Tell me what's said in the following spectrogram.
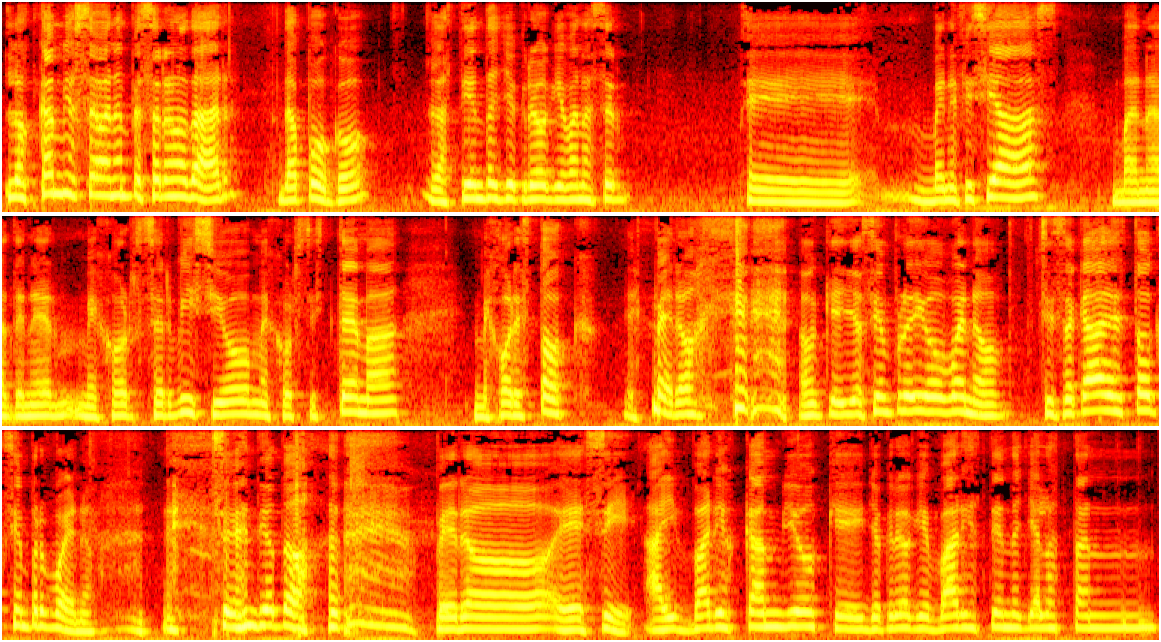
los cambios se van a empezar a notar de a poco. Las tiendas yo creo que van a ser eh, beneficiadas, van a tener mejor servicio, mejor sistema, mejor stock, espero. Aunque yo siempre digo, bueno, si se acaba el stock siempre es bueno. se vendió todo. Pero eh, sí, hay varios cambios que yo creo que varias tiendas ya lo están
